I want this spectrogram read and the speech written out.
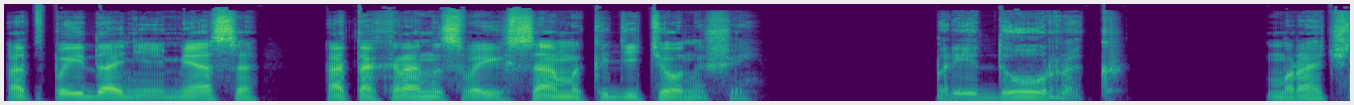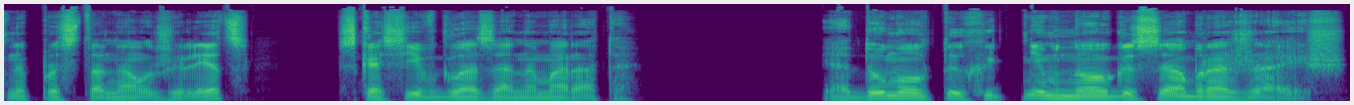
от поедания мяса, от охраны своих самок и детенышей? «Придурок!» — мрачно простонал жилец, скосив глаза на Марата. «Я думал, ты хоть немного соображаешь,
